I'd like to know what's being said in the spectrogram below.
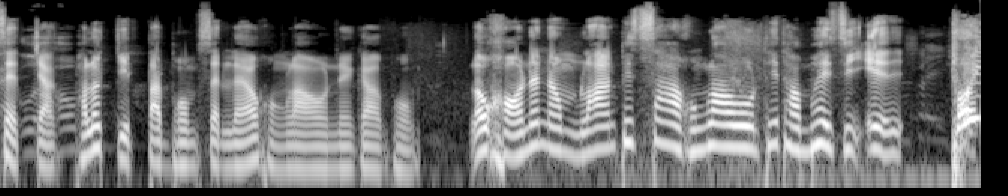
เสร็จจากภารกิจตัดผมเสร็จแล้วของเรานะครับผม เราขอแนะนำร้านพิซซ่าของเราที่ทำให้ซีเอทุย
